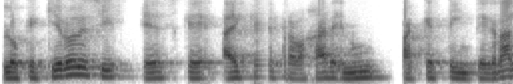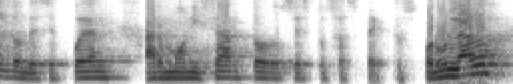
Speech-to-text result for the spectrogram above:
Lo que quiero decir es que hay que trabajar en un paquete integral donde se puedan armonizar todos estos aspectos. Por un lado,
